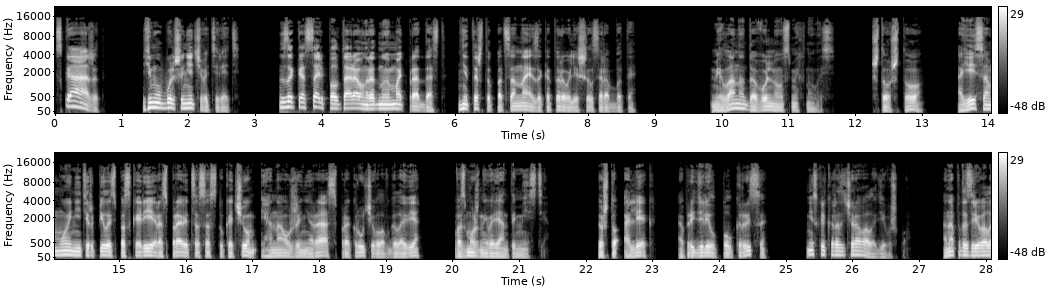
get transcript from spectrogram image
«Скажет. Ему больше нечего терять. За косарь полтора он родную мать продаст, не то что пацана, из-за которого лишился работы. Милана довольно усмехнулась. Что-что, а ей самой не терпелось поскорее расправиться со стукачом, и она уже не раз прокручивала в голове возможные варианты мести. То, что Олег определил пол крысы, несколько разочаровало девушку. Она подозревала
